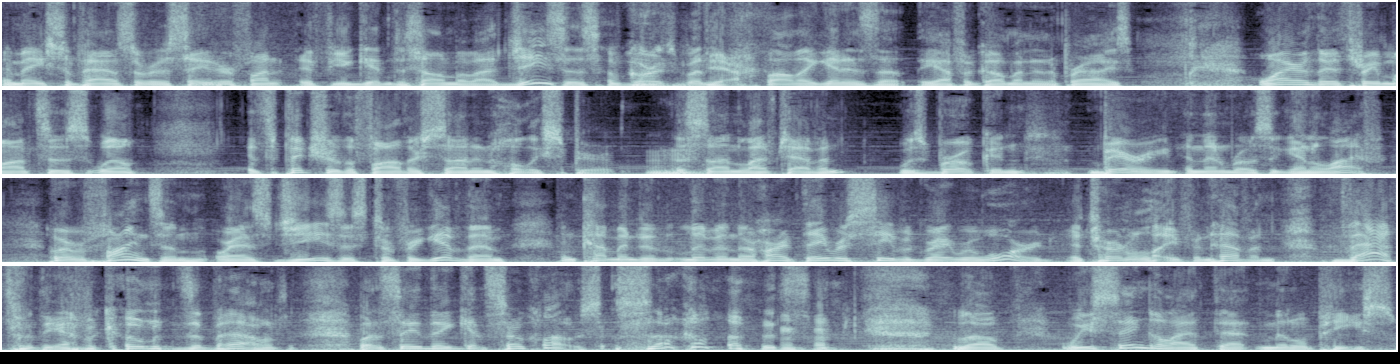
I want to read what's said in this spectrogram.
It makes the Passover Seder fun if you get to tell them about Jesus, of course. But Yeah. all they get is the, the afikomen and the prize. Why are there three matzahs? Well, it's a picture of the Father, Son, and Holy Spirit. The mm-hmm. Son left heaven, was broken, buried, and then rose again alive. Whoever finds him or asks Jesus to forgive them and come in to live in their heart, they receive a great reward, eternal life in heaven. That's what the Afikomen's about. But see, they get so close, so close. well, we single out that middle piece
